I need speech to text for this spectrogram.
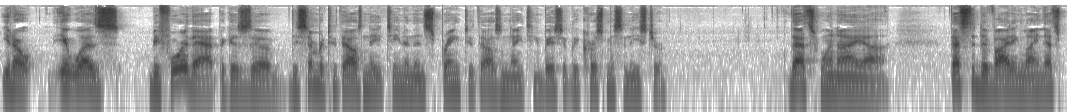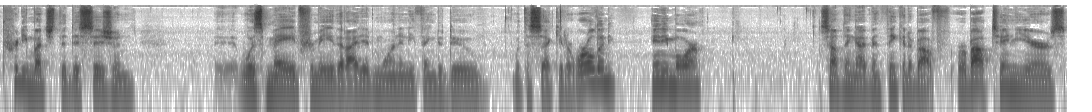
You know, it was before that because uh, December 2018 and then spring 2019, basically Christmas and Easter. That's when I, uh, that's the dividing line. That's pretty much the decision uh, was made for me that I didn't want anything to do with the secular world any, anymore. Something I've been thinking about for about 10 years.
